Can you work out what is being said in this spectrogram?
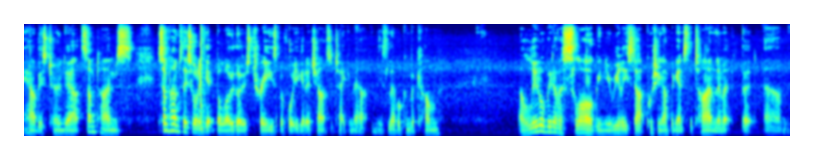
how this turned out. Sometimes sometimes they sort of get below those trees before you get a chance to take them out. And this level can become a little bit of a slog and you really start pushing up against the time limit, but um,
